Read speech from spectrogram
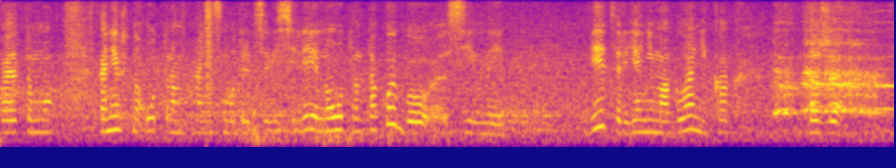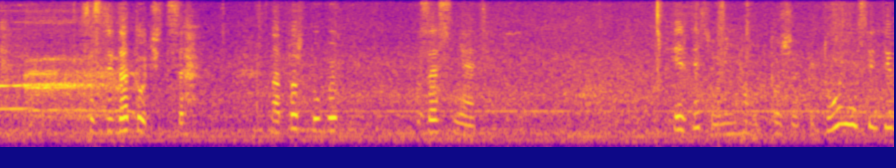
поэтому, конечно, утром они смотрятся веселее. Но утром такой был сильный ветер, я не могла никак даже сосредоточиться на то, чтобы заснять. И здесь у меня вот тоже петуния сидит.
